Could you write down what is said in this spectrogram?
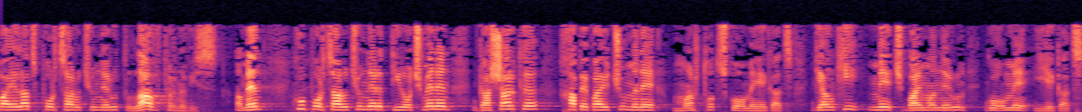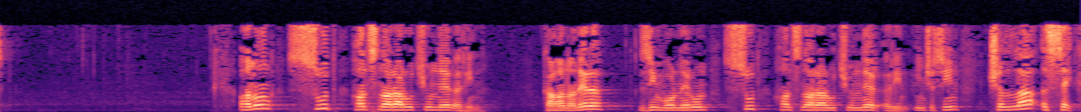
վայելած փորձառություններուդ լավ բռնվիս։ Ամեն քու փորձառությունները տիրոջմեն են գաշարքը խապեպայություն մնե մարդոց կողմե եկած, ցանկի մեջ պայմաններուն կողմե եկած։ Անոնք սուտ հանցնարարություններ ըրին։ Քահանաները զինվորներուն սուտ հանցնարարություններ ըրին, ինչսին չլա ըսեք։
